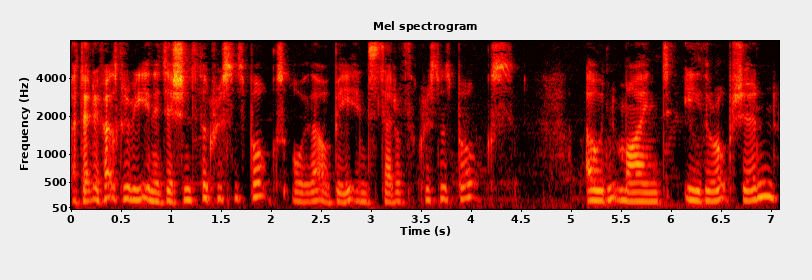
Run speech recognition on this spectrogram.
I don't know if that's going to be in addition to the Christmas box or that'll be instead of the Christmas box. I wouldn't mind either option.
